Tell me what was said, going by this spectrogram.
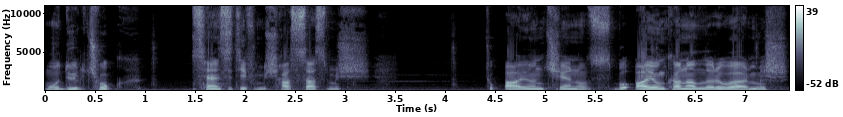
Modül çok sensitifmiş, hassasmış. Çok ion channels. Bu ion kanalları varmış.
